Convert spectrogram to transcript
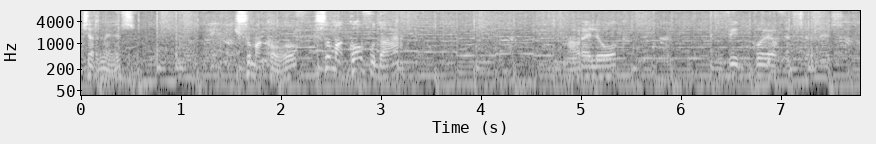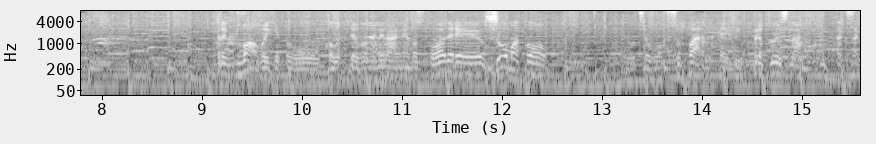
Черниш. Шумаков. Шумаков удар. Аврельок. Відбив Черниш. 3-2 вихід у колективу номінальних господарів. Шумаков. Влучив суперника, який приблизно так зак...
